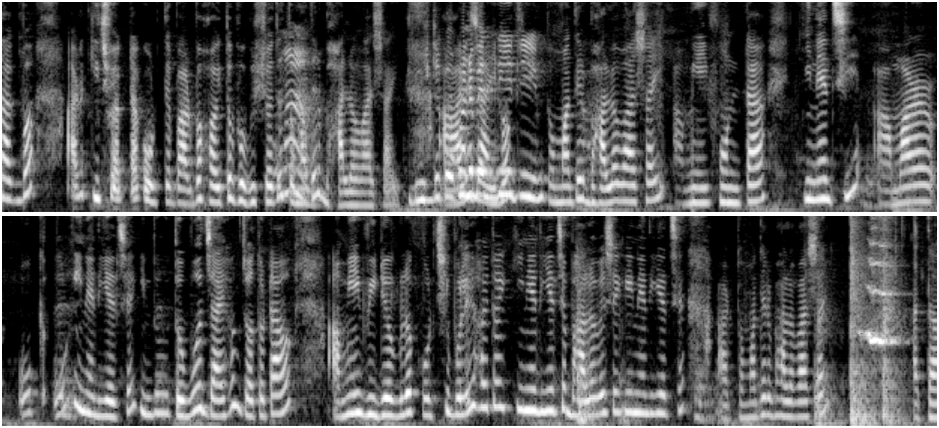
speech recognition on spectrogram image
থাকব আর কিছু একটা করতে পারব। হয়তো ভবিষ্যতে তোমাদের ভালোবাসাই। তোমাদের ভালোবাসায় আমি এই ফোনটা কিনেছি। আমার ও ও কিনে দিয়েছে কিন্তু তবুও যাই হোক যতটা হোক আমি এই ভিডিওগুলো করছি বলেই হয়তো কিনে দিয়েছে ভালোবেসে কিনে দিয়েছে। আর তোমাদের ভালোবাসায় তা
